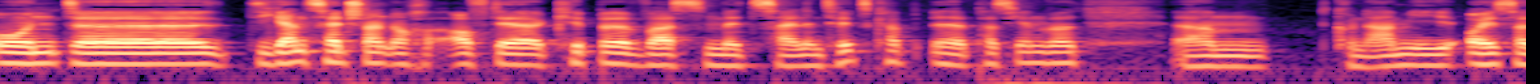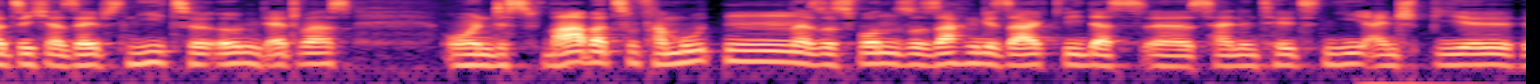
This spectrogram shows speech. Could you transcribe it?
Und äh, die ganze Zeit stand noch auf der Kippe, was mit Silent Hits äh, passieren wird. Ähm, Konami äußert sich ja selbst nie zu irgendetwas. Und es war aber zu vermuten, also es wurden so Sachen gesagt, wie dass äh, Silent Hills nie ein Spiel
